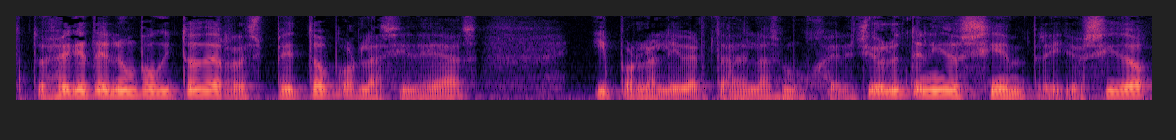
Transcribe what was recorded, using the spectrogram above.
Entonces hay que tener un poquito de respeto por las ideas y por la libertad de las mujeres. Yo lo he tenido siempre. Yo he sido,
